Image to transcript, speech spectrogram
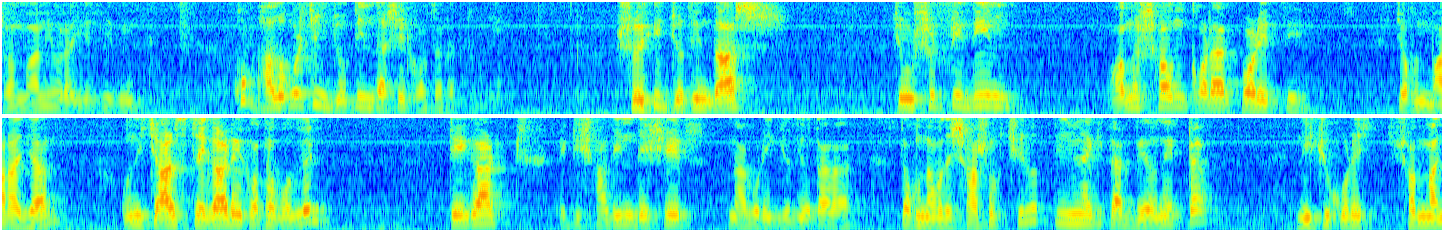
সম্মানীয় রাজনীতিবিদ। খুব ভালো করেছেন যতীন দাসের কথাটা তুলে। শহীদ যতীন দাস চৌষট্টি দিন অনশন করার পরেতে যখন মারা যান, উনি চার্লস টেগার্ডের কথা বললেন। টেগার্ড একটি স্বাধীন দেশের নাগরিক, যদিও তারা তখন আমাদের শাসক ছিল, তিনি নাকি তার বেয়নেটটা নিচু করে সম্মান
